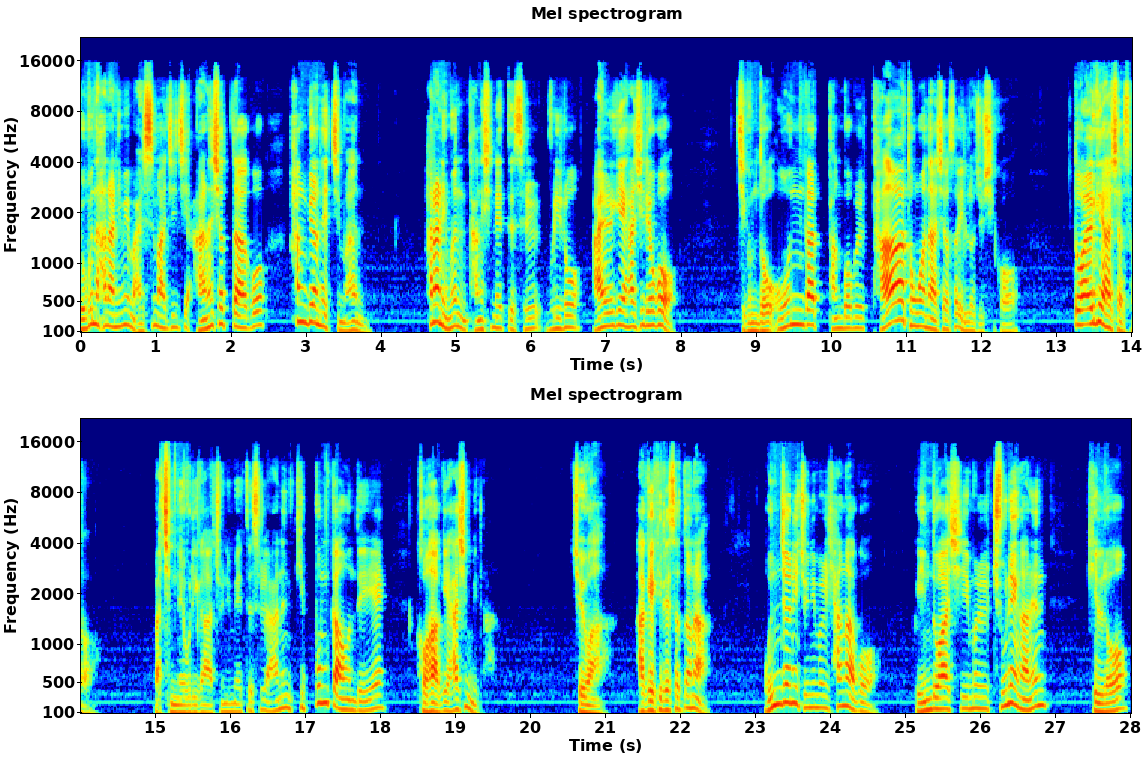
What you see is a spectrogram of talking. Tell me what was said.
욥은 하나님이 말씀하시지 않으셨다고 항변했지만 하나님은 당신의 뜻을 우리로 알게 하시려고 지금도 온갖 방법을 다 동원하셔서 일러주시고 또 알게 하셔서 마침내 우리가 주님의 뜻을 아는 기쁨 가운데에 거하게 하십니다. 죄와 악의 길에서 떠나 온전히 주님을 향하고 그 인도하심을 준행하는 길로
